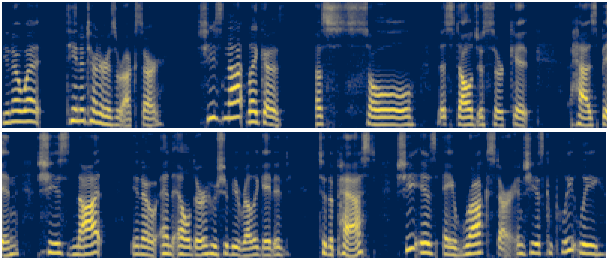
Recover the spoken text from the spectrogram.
you know what? Tina Turner is a rock star. She's not like a a soul nostalgia circuit has been. She's not, you know, an elder who should be relegated to the past. She is a rock star and she is completely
